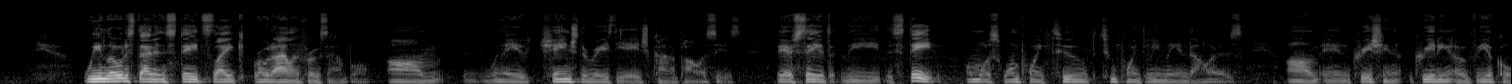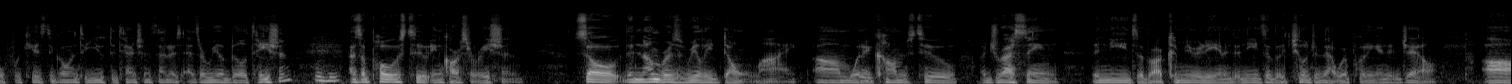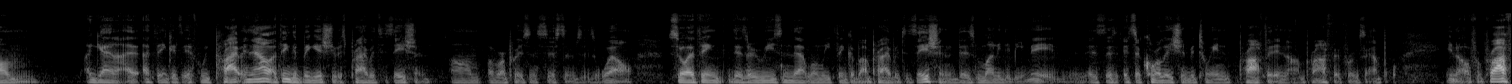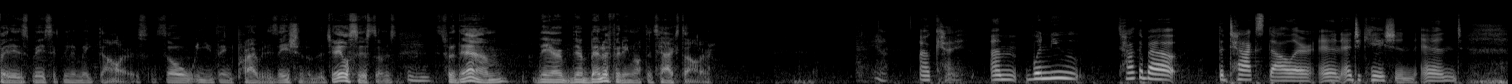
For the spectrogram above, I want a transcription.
We noticed that in states like Rhode Island, for example, um, when they changed the raise the age kind of policies, they have saved the, the state almost 1.2 to 2.3 million dollars um, in creation, creating a vehicle for kids to go into youth detention centers as a rehabilitation, as opposed to incarceration. So the numbers really don't lie um, when it comes to addressing the needs of our community and the needs of the children that we're putting into jail. Um, again, I, I think it's if we private now, I think the big issue is privatization um, of our prison systems as well. So I think there's a reason that when we think about privatization, there's money to be made. It's, it's a correlation between profit and nonprofit, for example. You know, for profit is basically to make dollars. So when you think privatization of the jail systems, for them, they're they're benefiting off the tax dollar. Yeah. Okay. Um, when you talk about the tax dollar and education and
